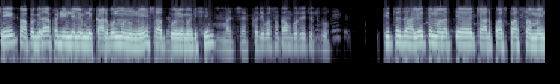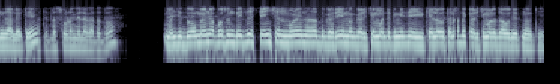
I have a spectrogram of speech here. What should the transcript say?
ते आपलं ग्राफाईट इंडिया लिमिटेड कार्बन म्हणून आहे सातपुरे मेडिसिन अच्छा. कधीपासून काम करतो तिथं तू? तिथं झाले होते मला चार पाच पाच सहा महिने झाले होते. तिथलं सोडून दिलं का आता तू? म्हणजे दोन महिन्यापासून त्याच्याच टेन्शनमुळे ना घरी मग घरचे म्हणतात मी जे हे केलं होतं ना तर घरचे मला जाऊ देत नव्हते.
